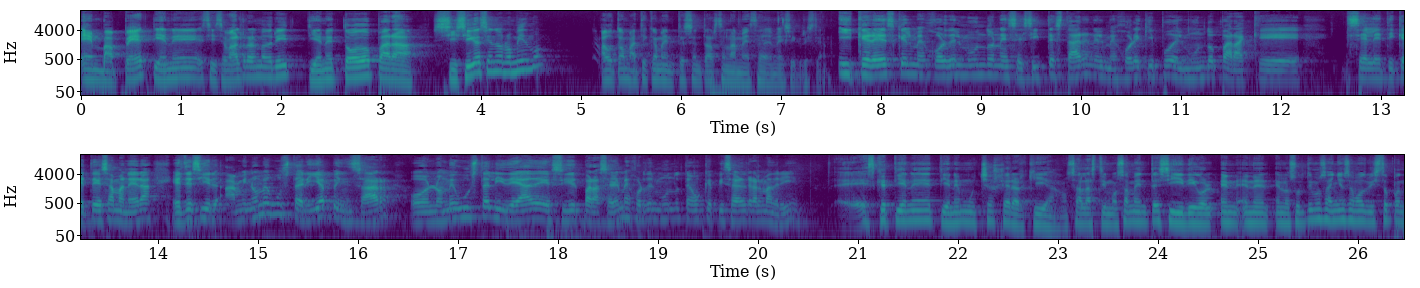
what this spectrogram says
Mbappé tiene, si se va al Real Madrid, tiene todo para, si sigue haciendo lo mismo, automáticamente sentarse en la mesa de Messi y Cristiano. ¿Y crees que el mejor del mundo necesita estar en el mejor equipo del mundo para que se le etiquete de esa manera? Es decir, a mí no me gustaría pensar o no me gusta la idea de decir, para ser el mejor del mundo tengo que pisar el Real Madrid. Es que tiene, tiene mucha jerarquía. O sea, lastimosamente, sí, digo, en, en- en los últimos años hemos visto pues,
